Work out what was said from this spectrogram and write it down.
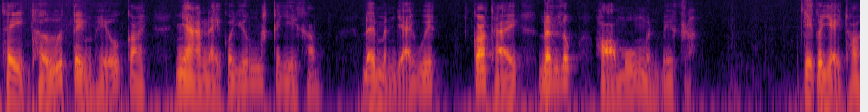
thì thử tìm hiểu coi nhà này có vướng mắc cái gì không, để mình giải quyết. Có thể đến lúc họ muốn mình biết rồi. Chỉ có vậy thôi.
